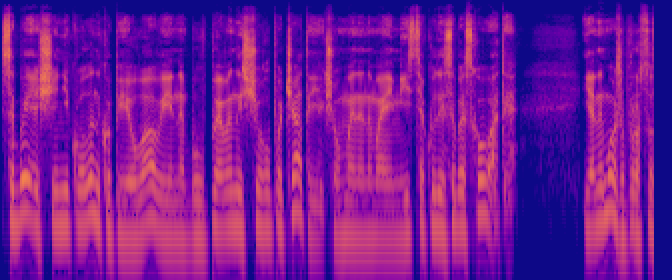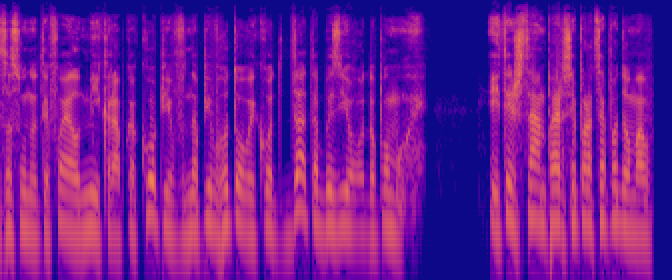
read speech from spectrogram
Себе я ще ніколи не копіював і не був певен, з чого почати, якщо в мене немає місця, куди себе сховати. Я не можу просто засунути файл мі.копі в напівготовий код дата без його допомоги. І ти ж сам перший про це подумав.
